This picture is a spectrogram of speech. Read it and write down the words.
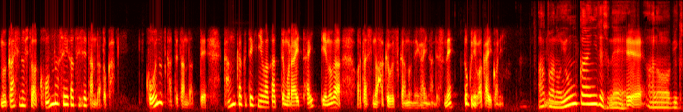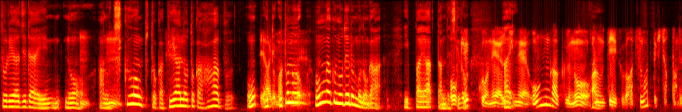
昔の人はこんな生活してたんだとかこういうの使ってたんだって感覚的に分かってもらいたいっていうのが私の博物館の願いなんですね。特に若い子に。あとあの4階にですね、ええ、あのビクトリア時代の,、あの蓄音機とかピアノとかハープお、音音の音楽の出るものがいっぱいあったんですけど結構ね、はい、うちね音楽のアンティークが集まってきちゃったんで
